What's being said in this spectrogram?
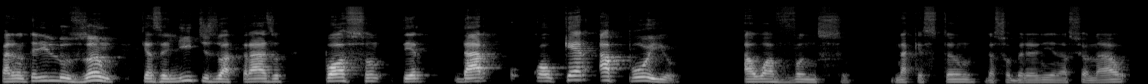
para não ter ilusão que as elites do atraso possam ter dar qualquer apoio ao avanço na questão da soberania nacional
